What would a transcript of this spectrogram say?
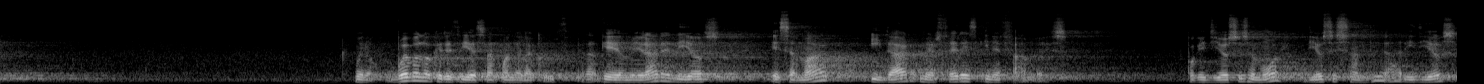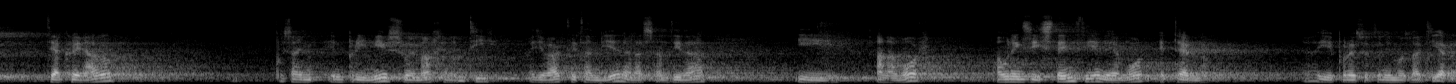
Bueno, vuelvo a lo que decía San Juan de la Cruz, que el mirar a Dios es amar y dar mercedes inefables. Porque Dios es amor, Dios es santidad y Dios te ha creado pues a imprimir su imagen en ti, a llevarte también a la santidad y al amor, a una existencia de amor eterno. Y por eso tenemos la tierra,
